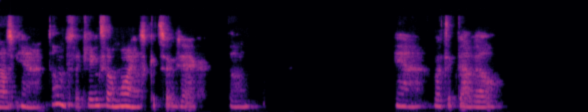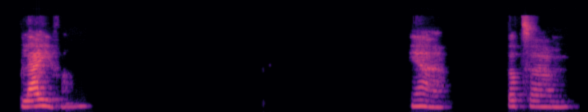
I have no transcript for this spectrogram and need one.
En als ja, dansen, dat klinkt wel mooi als ik het zo zeg. Dan ja, word ik daar wel blij van. Ja, dat, um,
